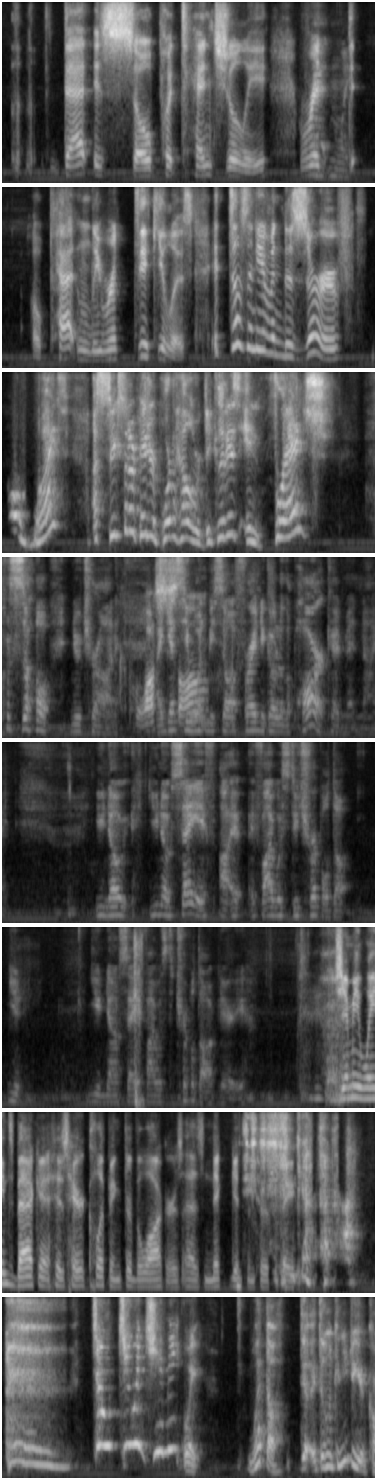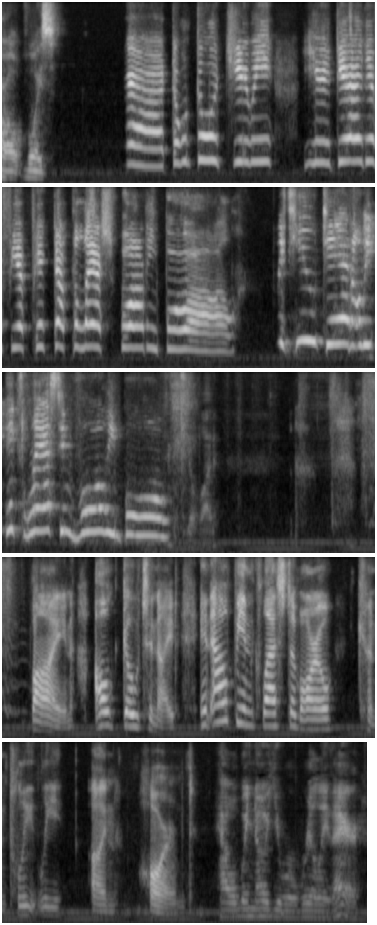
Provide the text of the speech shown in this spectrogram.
that is so potentially rid- Patently. Oh patently ridiculous. It doesn't even deserve. Oh, what? A 600 page report on how ridiculous it is in French? So, Neutron, I guess you wouldn't be so afraid to go to the park at midnight. You know, you know, say if I if I was to triple dog, you you know, say if I was to triple dog dare you. Jimmy leans back at his hair clipping through the lockers as Nick gets into his face. Don't do it, Jimmy. Wait, what the? f- D- Dylan, can you do your Carl voice? Yeah, don't do it, Jimmy. You're dead if you picked up the last volleyball. With you, Dad, I'll be picked last in volleyball. God. Fine, I'll go tonight, and I'll be in class tomorrow completely unharmed. How will we know you were really there?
